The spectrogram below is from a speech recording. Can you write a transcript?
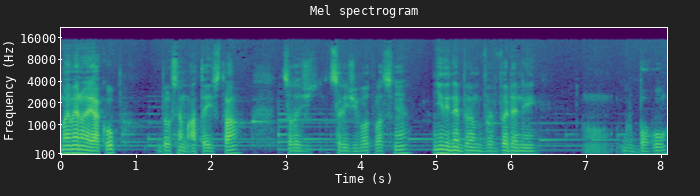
Moje jméno je Jakub, byl jsem ateista celý, celý život vlastně. Nikdy nebyl vedený k Bohu,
